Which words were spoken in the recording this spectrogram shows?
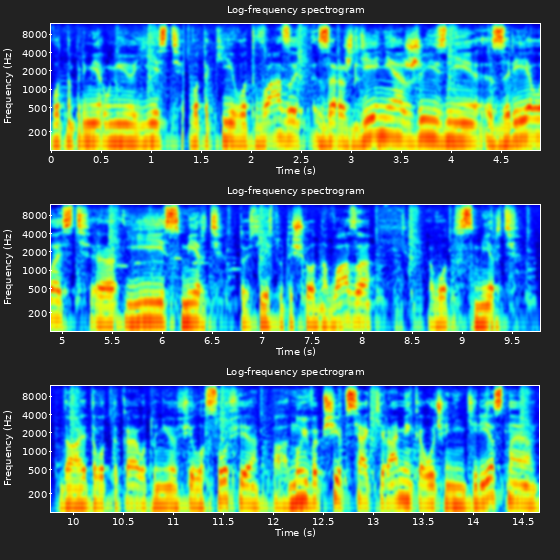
Вот, например, у нее есть вот такие вот вазы зарождение жизни, зрелость э, и смерть. То есть есть тут еще одна ваза, вот смерть да, это вот такая вот у нее философия. А, ну и вообще вся керамика очень интересная,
